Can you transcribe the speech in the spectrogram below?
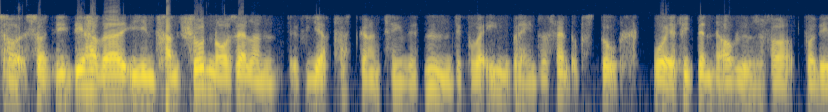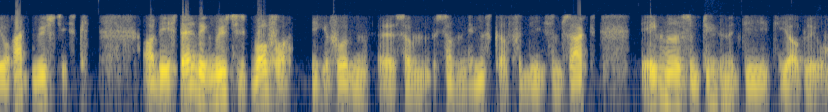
så, så det, det har været i en 14 års alderen, jeg første gang tænkte, hmm, det kunne være egentlig være interessant at forstå, hvor jeg fik den her oplevelse for, for det er jo ret mystisk. Og det er stadigvæk mystisk, hvorfor vi kan få den øh, som, som mennesker, fordi som sagt, det er ikke noget, som dyrene de, de oplever.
